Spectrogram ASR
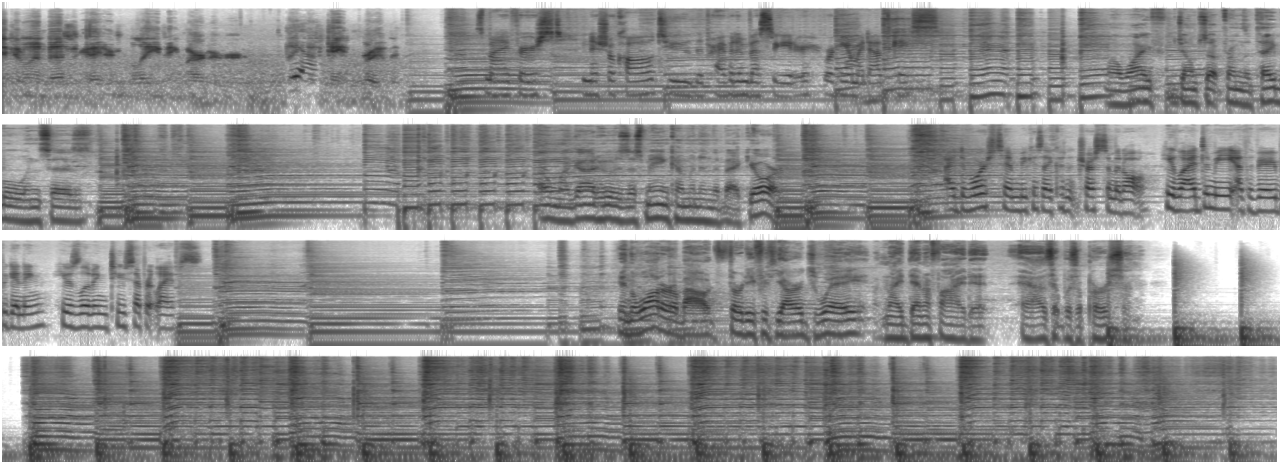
original investigators believe he murdered her. They Yeah. just can't prove it. It's my first initial call to the private investigator working on my dad's case. My wife jumps up from the table and says, Oh my God, who is this man coming in the backyard? I divorced him because I couldn't trust him at all. He lied to me at the very beginning. He was living two separate lives. In the water about 30, 50 yards away and identified it as it was a person.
